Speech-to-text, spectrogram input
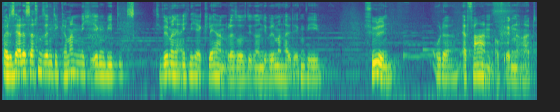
Weil das ja alles Sachen sind, die kann man nicht irgendwie, die, die will man ja eigentlich nicht erklären oder so, sondern die will man halt irgendwie fühlen oder erfahren auf irgendeine Art.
